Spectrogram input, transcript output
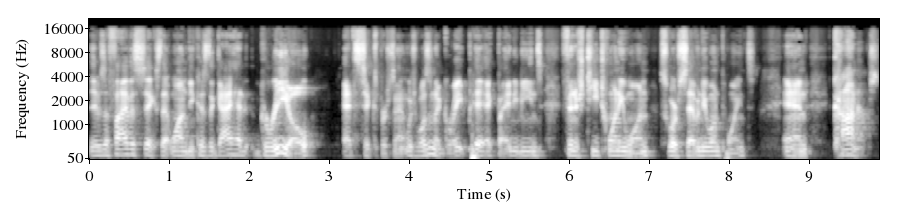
There was a five of six that won because the guy had Grillo at 6%, which wasn't a great pick by any means. Finished T21, scored 71 points. And Conners,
